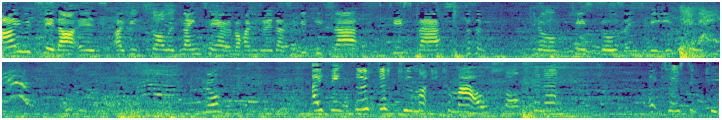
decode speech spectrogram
I would say that is a good solid 90 out of 100. That's a good pizza. Tastes fresh. Doesn't, you know, taste frozen to me. No? I think there's just too much tomato sauce in it. It tasted too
